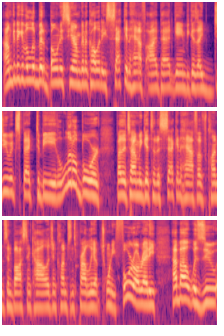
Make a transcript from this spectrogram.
I'm going to give a little bit of bonus here. I'm going to call it a second half iPad game because I do expect to be a little bored by the time we get to the second half of Clemson Boston College, and Clemson's probably up 24 already. How about Wazoo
